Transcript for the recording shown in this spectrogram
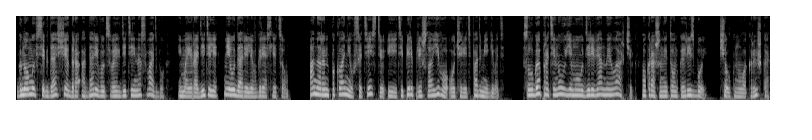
Гномы всегда щедро одаривают своих детей на свадьбу, и мои родители не ударили в грязь лицом. Анарен поклонился тестю, и теперь пришла его очередь подмигивать. Слуга протянул ему деревянный ларчик, украшенный тонкой резьбой. Щелкнула крышка,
